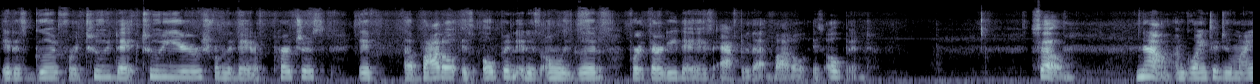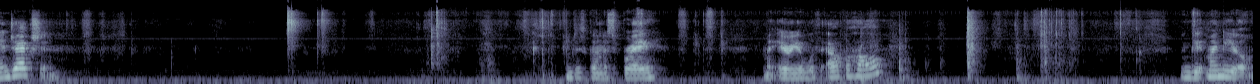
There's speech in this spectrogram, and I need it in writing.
It is good for two day, two years from the date of purchase. If a bottle is opened, it is only good for 30 days after that bottle is opened. So now I'm going to do my injection. I'm just going to spray my area with alcohol and get my needle.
